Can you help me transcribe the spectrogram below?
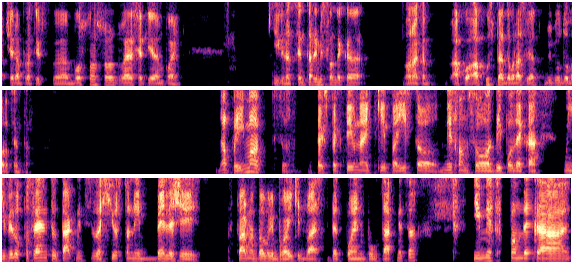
вчера против Бостон со 21 поен. Игра центар и мислам дека онака ако ако успеат да го развијат би бил добар центар. Да, па имаат перспективна екипа исто, мислам со Оладипо дека му ги видов последните утакмици за Хјустон и бележи стварно добри бројки, 25 поени по утакмица. И мислам дека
